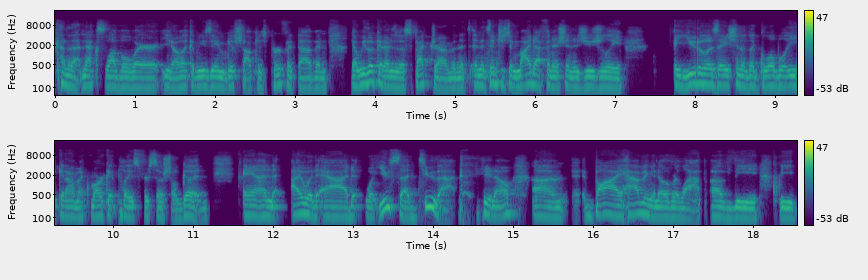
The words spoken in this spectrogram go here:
kind of that next level where you know like a museum gift shop is perfect of and yeah we look at it as a spectrum and it's and it's interesting my definition is usually a utilization of the global economic marketplace for social good. And I would add what you said to that, you know, um, by having an overlap of the the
